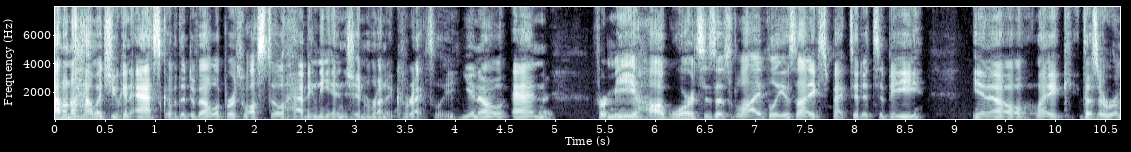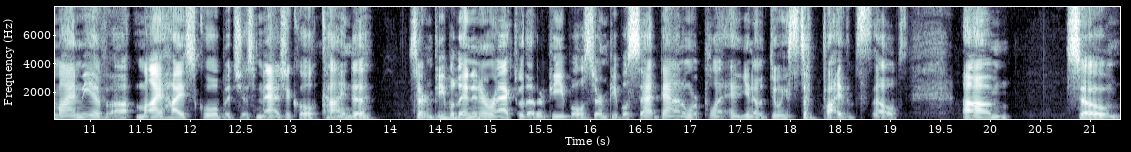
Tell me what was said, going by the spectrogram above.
I don't know how much you can ask of the developers while still having the engine run it correctly, you know? And right. for me, Hogwarts is as lively as I expected it to be. You know, like, does it remind me of uh, my high school, but just magical? Kinda. Certain people mm-hmm. didn't interact with other people. Certain people sat down and were playing, you know, doing stuff by themselves. Um, so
